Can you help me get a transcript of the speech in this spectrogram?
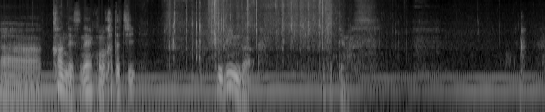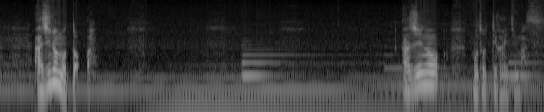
あ缶ですねこの形。で瓶が残っています。味の素。味の素って書いてます。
